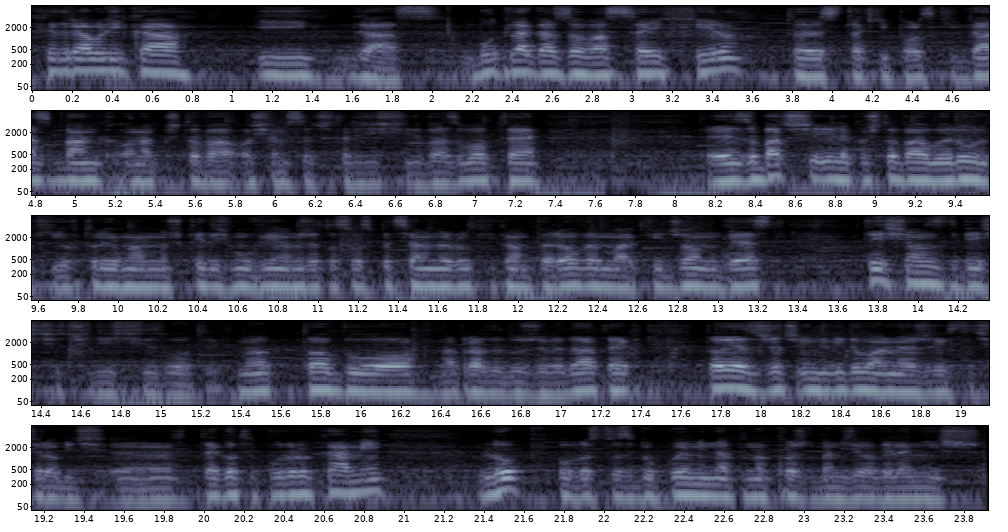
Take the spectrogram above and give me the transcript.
Hydraulika i gaz. Butla gazowa Safefill to jest taki polski gazbank. Ona kosztowała 842 zł. E, Zobaczcie, ile kosztowały rurki, o których Wam już kiedyś mówiłem, że to są specjalne rurki kamperowe marki John Guest. 1230 zł. No to było naprawdę duży wydatek. To jest rzecz indywidualna, jeżeli chcecie robić e, tego typu rurkami lub po prostu zwykłymi, na pewno koszt będzie o wiele niższy.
